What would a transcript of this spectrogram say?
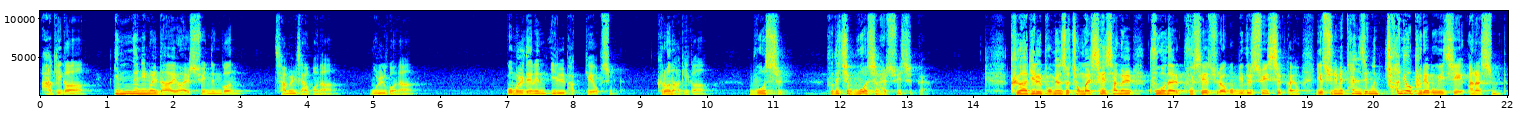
아기가 있는 힘을 다하여 할 수 있는 건 잠을 자거나 울거나 꿈을 대는 일밖에 없습니다. 그런 아기가 무엇을, 도대체 무엇을 할 수 있을까요? 그 아기를 보면서 정말 세상을 구원할 구세주라고 믿을 수 있을까요? 예수님의 탄생은 전혀 그래 보이지 않았습니다.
